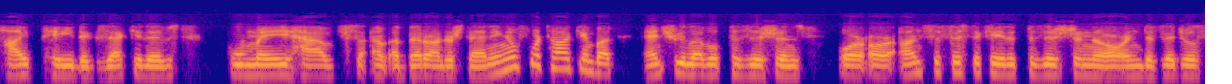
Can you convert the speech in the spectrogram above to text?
high-paid executives who may have a better understanding. If we're talking about entry-level positions or, or unsophisticated position or individuals,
